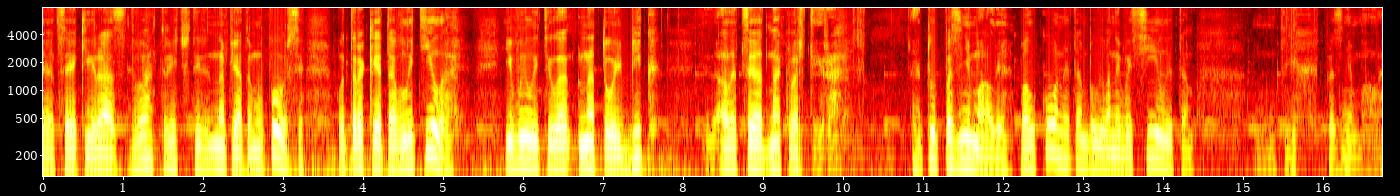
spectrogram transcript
е, це який раз, два, три, чотири, на п'ятому поверсі, от ракета влетіла і вилетіла на той бік, але це одна квартира. Е, Тут познімали балкони, там були, вони висіли там, їх познімали.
